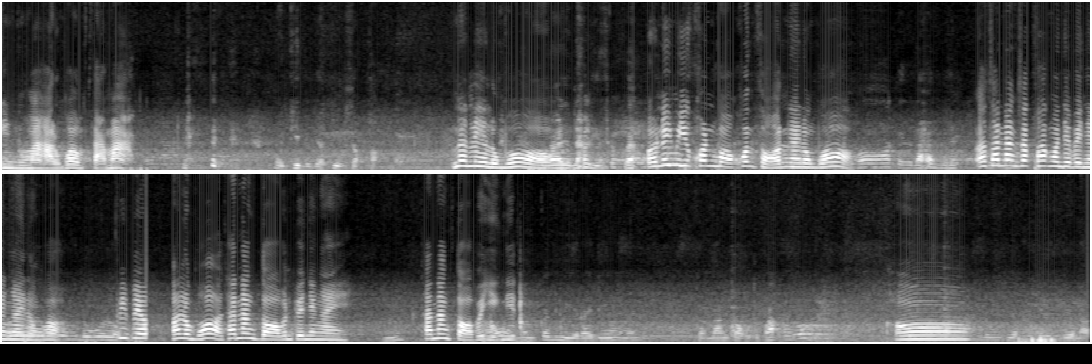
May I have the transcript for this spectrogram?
วิ่งลงมาหาหลวงพ่อสามารถบางทีมันจะอยู่สักพักนั่นเลยหลวงพ่อน่าจะนั่งอยู่สักพักตอนนี้มีคนบอกคนสอนไงหลวงพ่อพ่อเคยนั่งเลยแล้วถ้านั่งสักพักมันจะเป็นยังไงหลวงพ่อดูว่าหลงพี่เปียวอ๋อหลวงพ่อ ถ้านั่งต่อมันเป็นยังไงหืมถ้านั่งต่อไปอีกนิดมันก็จะมีอะไรดีอย่างนั้นก็นั่งต่อทุกพักอ๋อ เรื่องเรื่องหนา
